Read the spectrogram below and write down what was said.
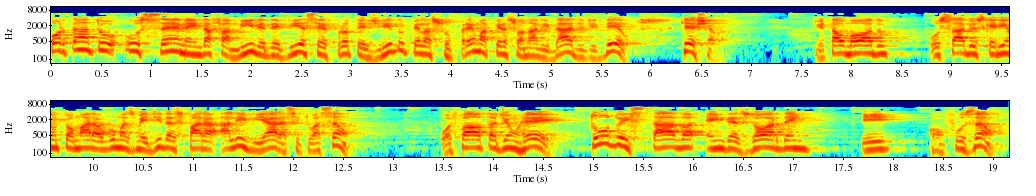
Portanto, o sêmen da família devia ser protegido pela suprema personalidade de Deus, Keshava. De tal modo, os sábios queriam tomar algumas medidas para aliviar a situação. Por falta de um rei, tudo estava em desordem e confusão.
